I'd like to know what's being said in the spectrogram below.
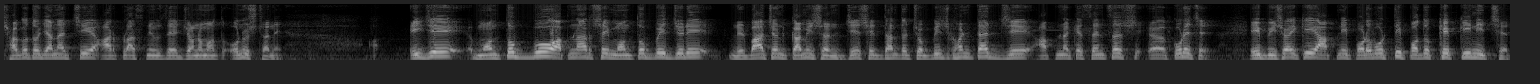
স্বাগত জানাচ্ছি আর প্লাস নিউজের জনমত অনুষ্ঠানে। এই যে মন্তব্য, আপনার সেই মন্তব্যের জেরে নির্বাচন কমিশন যে সিদ্ধান্ত চব্বিশ ঘণ্টার যে আপনাকে সেন্সাস করেছে, এই বিষয়ে কি আপনি পরবর্তী পদক্ষেপ কি নিচ্ছেন?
